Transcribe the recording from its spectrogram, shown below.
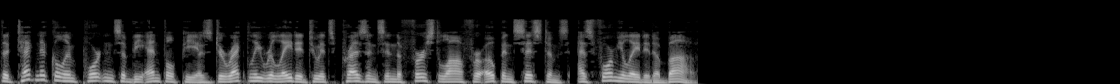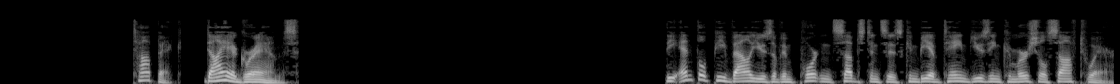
The technical importance of the enthalpy is directly related to its presence in the first law for open systems, as formulated above. Diagrams The enthalpy values of important substances can be obtained using commercial software.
